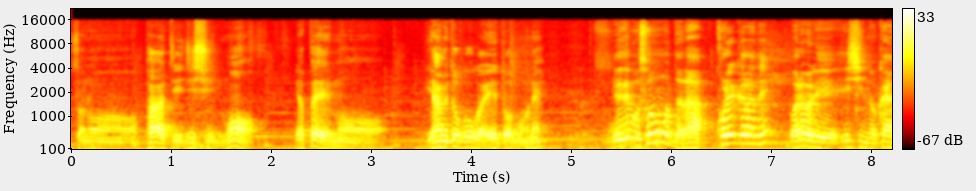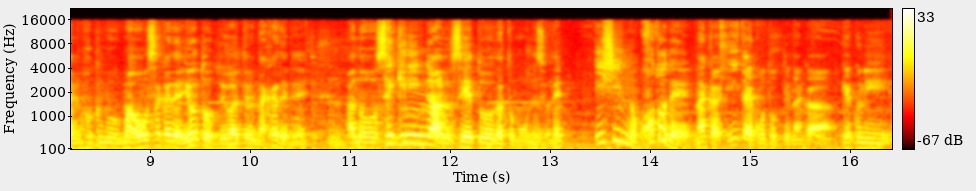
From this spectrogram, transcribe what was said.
そのパーティー自身もやっぱりもうやめとこうがええと思うね。いやでもそう思ったらこれからね我々維新の会も含む、まあ、大阪では与党と言われてる中でね、あの責任がある政党だと思うんですよね、維新のことでなんか言いたいことってなんか逆に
